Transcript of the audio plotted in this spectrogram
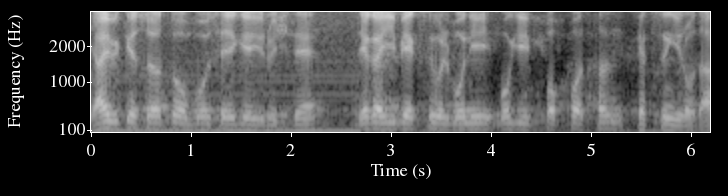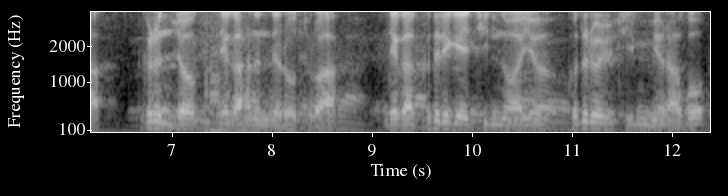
야훼께서 또 모세에게 이르시되 내가 이 백성을 보니 목이 뻣뻣한 백성이로다. 그런즉 내가 하는 대로 두라. 내가 그들에게 진노하여 그들을 진멸하고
